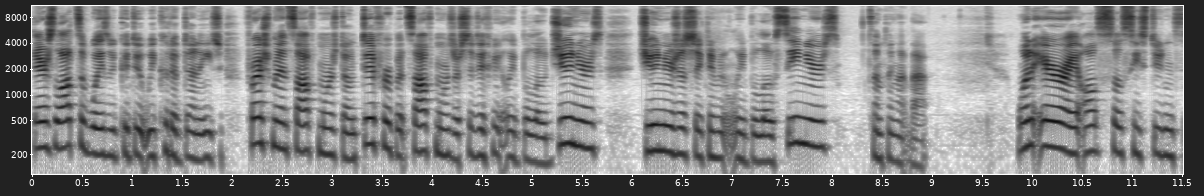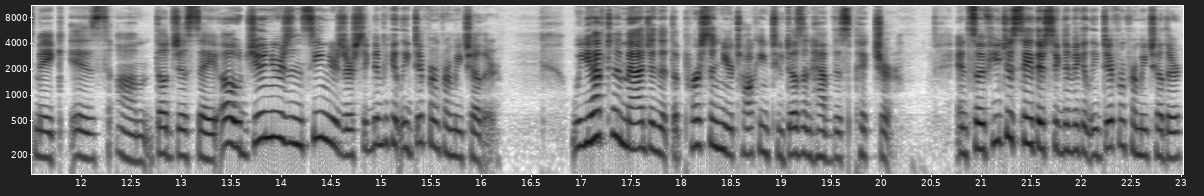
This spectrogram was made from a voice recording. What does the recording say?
There's lots of ways we could do it. We could have done each. Freshmen and sophomores don't differ, but sophomores are significantly below juniors. Juniors are significantly below seniors, something like that. One error I also see students make is um, they'll just say, oh, juniors and seniors are significantly different from each other. Well, you have to imagine that the person you're talking to doesn't have this picture. And so if you just say they're significantly different from each other,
